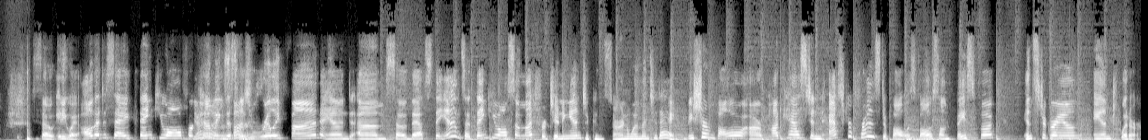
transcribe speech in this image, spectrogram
So anyway all that to say thank you all for Yeah, coming. was this fun. was really fun. And um, so that's the end. So thank you all so much for tuning in to concern women today. Be sure and follow our podcast and ask your friends to follow us. Follow us on facebook instagram and twitter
